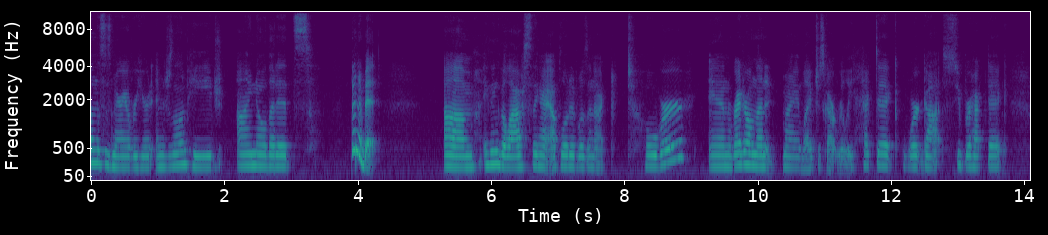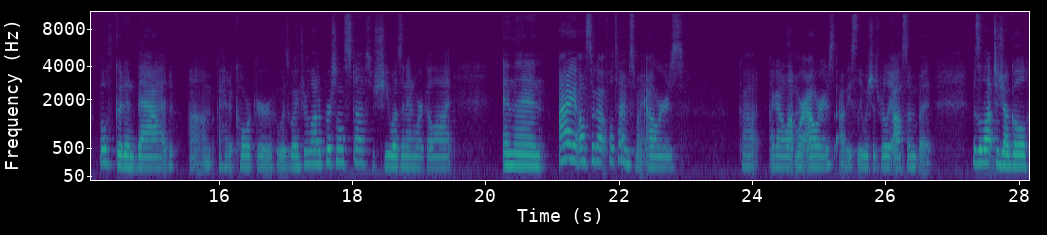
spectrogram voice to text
everyone, this is Mary over here at Images on Page. I know that it's been a bit. Um, I think the last thing I uploaded was in October, and right around then, it, my life just got really hectic. Work got super hectic, both good and bad. Um, I had a coworker who was going through a lot of personal stuff, so she wasn't in work a lot. And then I also got full time, so my hours got I got a lot more hours, obviously, which is really awesome, but it was a lot to juggle.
